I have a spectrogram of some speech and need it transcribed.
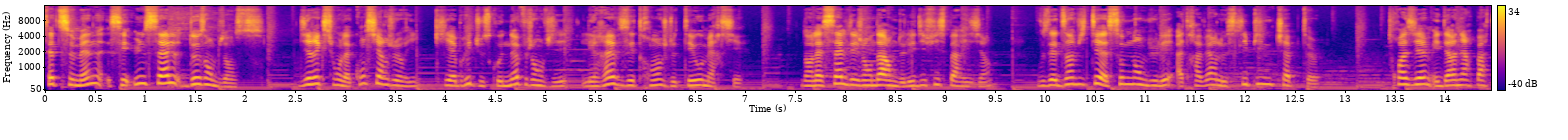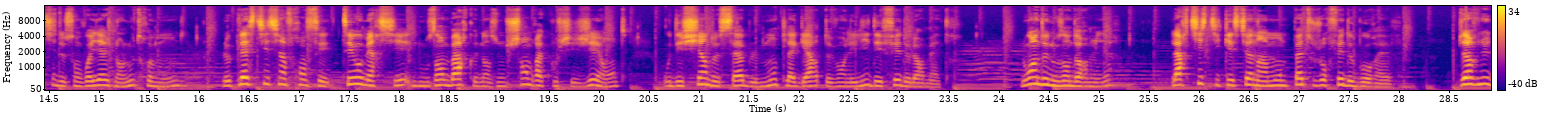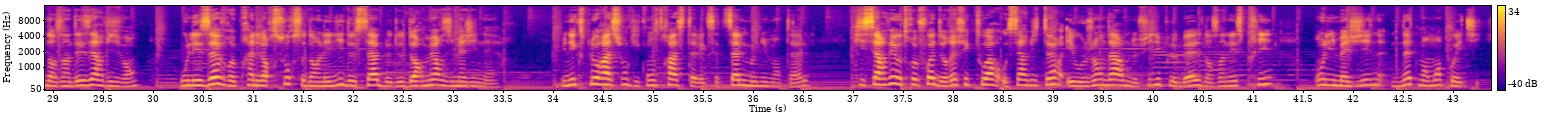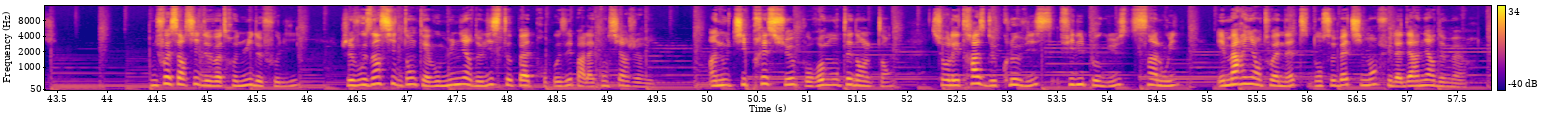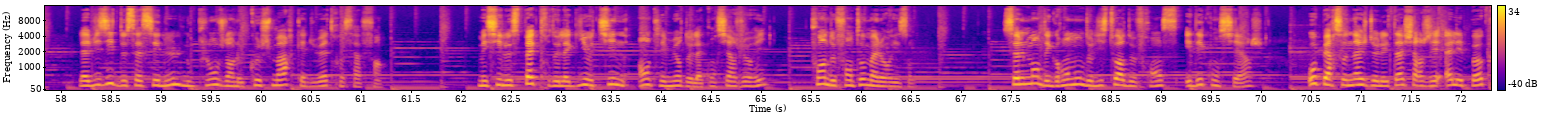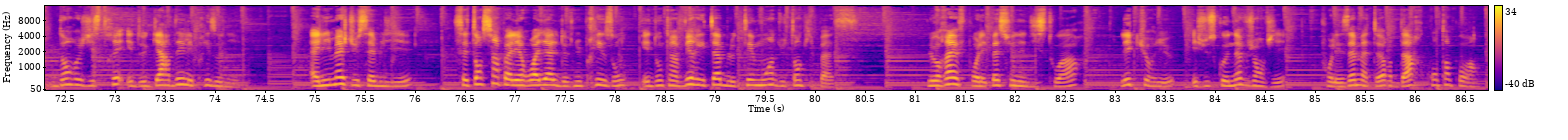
Cette semaine, c'est une salle, deux ambiances. Direction la conciergerie, qui abrite jusqu'au 9 janvier les rêves étranges de Théo Mercier. Dans la salle des gendarmes de l'édifice parisien, vous êtes invité à somnambuler à travers le Sleeping Chapter. Troisième et dernière partie de son voyage dans l'outre-monde, le plasticien français Théo Mercier nous embarque dans une chambre à coucher géante où des chiens de sable montent la garde devant les lits défaits de leur maître. Loin de nous endormir, l'artiste y questionne un monde pas toujours fait de beaux rêves. Bienvenue dans un désert vivant, où les œuvres prennent leur source dans les lits de sable de dormeurs imaginaires. Une exploration qui contraste avec cette salle monumentale, qui servait autrefois de réfectoire aux serviteurs et aux gendarmes de Philippe le Bel dans un esprit, on l'imagine, nettement moins poétique. Une fois sorti de votre nuit de folie, je vous incite donc à vous munir de l'histopade proposée par la conciergerie. Un outil précieux pour remonter dans le temps, sur les traces de Clovis, Philippe Auguste, Saint-Louis et Marie-Antoinette dont ce bâtiment fut la dernière demeure la visite de sa cellule nous plonge dans le cauchemar qu'a dû être sa fin. Mais si le spectre de la guillotine hante les murs de la conciergerie, point de fantôme à l'horizon. Seulement des grands noms de l'histoire de France et des concierges, hauts personnages de l'État chargés à l'époque d'enregistrer et de garder les prisonniers. À l'image du sablier, cet ancien palais royal devenu prison est donc un véritable témoin du temps qui passe. Le rêve pour les passionnés d'histoire, les curieux et jusqu'au 9 janvier pour les amateurs d'art contemporain.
